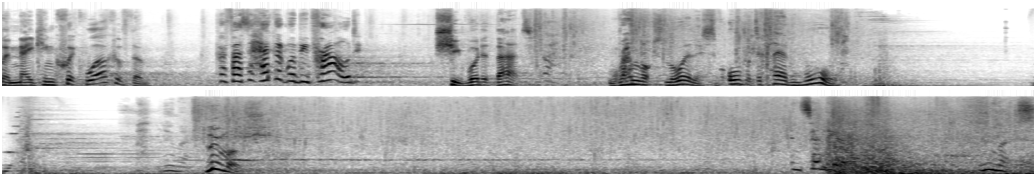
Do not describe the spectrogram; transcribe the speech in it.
We're making quick work of them. Professor Hecat would be proud. She would at that. Ranrock's loyalists have all but declared war. Lumos. Lumos! Incendio. Lumos.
